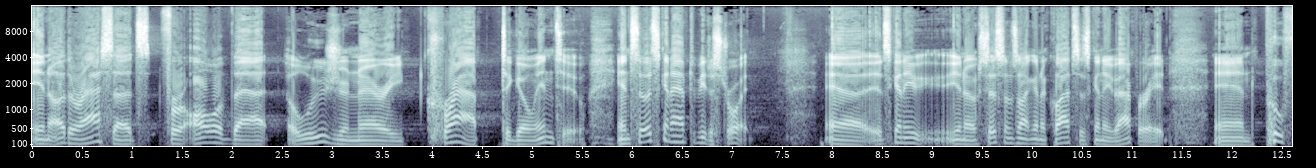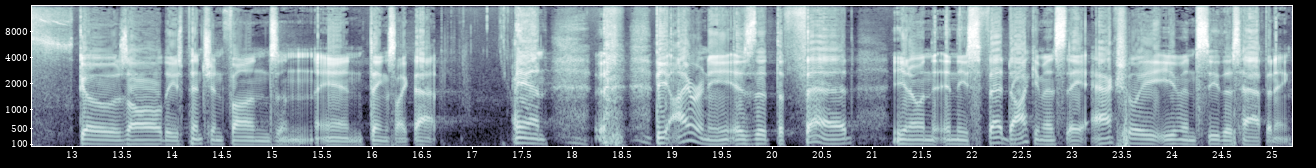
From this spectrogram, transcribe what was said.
in other assets for all of that illusionary crap to go into, and so it's going to have to be destroyed. Uh, it's going to, you know, system's not going to collapse. It's going to evaporate, and poof goes all these pension funds and and things like that. And the irony is that the Fed, you know, in, the, in these Fed documents, they actually even see this happening.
